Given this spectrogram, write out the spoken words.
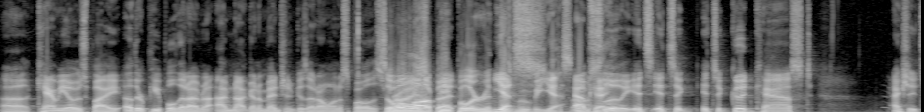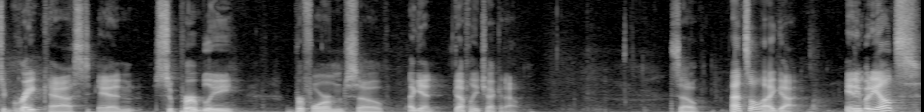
Uh, cameos by other people that I'm not, I'm not going to mention because I don't want to spoil the surprise. So a lot of people are in this movie, yes, okay. absolutely. It's it's a it's a good cast. Actually, it's a great cast and superbly performed. So again, definitely check it out. So that's all I got. Anybody else?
